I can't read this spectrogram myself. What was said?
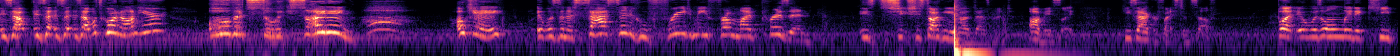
Is that is that is that, is that what's going on here? Oh, that's so exciting! okay, it was an assassin who freed me from my prison. She, she's talking about Desmond, obviously. He sacrificed himself, but it was only to keep.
